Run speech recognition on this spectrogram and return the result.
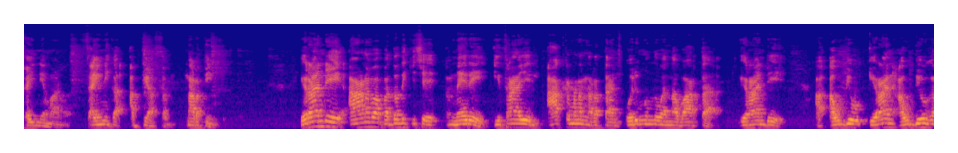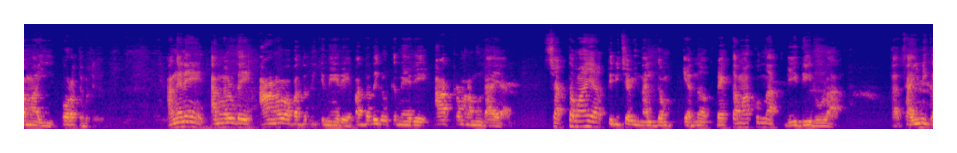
സൈന്യമാണ് സൈനിക അഭ്യാസം നടത്തിയിരിക്കുന്നത് ഇറാന്റെ ആണവ പദ്ധതിക്ക് നേരെ ഇസ്രായേൽ ആക്രമണം നടത്താൻ ഒരുങ്ങുന്നുവെന്ന വാർത്ത ഇറാന്റെ ഇറാൻ ഔദ്യോഗികമായി പുറത്തുവിട്ടു. അങ്ങനെ തങ്ങളുടെ ആണവ പദ്ധതിക്ക് നേരെ പദ്ധതികൾക്ക് നേരെ ആക്രമണമുണ്ടായാൽ ശക്തമായ തിരിച്ചടി നൽകും എന്ന് വ്യക്തമാക്കുന്ന രീതിയിലുള്ള സൈനിക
